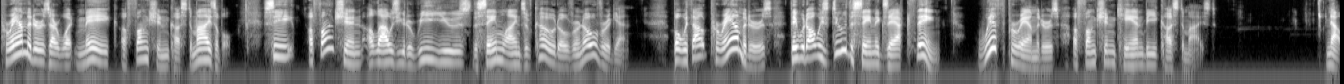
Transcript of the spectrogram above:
parameters are what make a function customizable. See, a function allows you to reuse the same lines of code over and over again. But without parameters, they would always do the same exact thing. With parameters, a function can be customized. Now,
